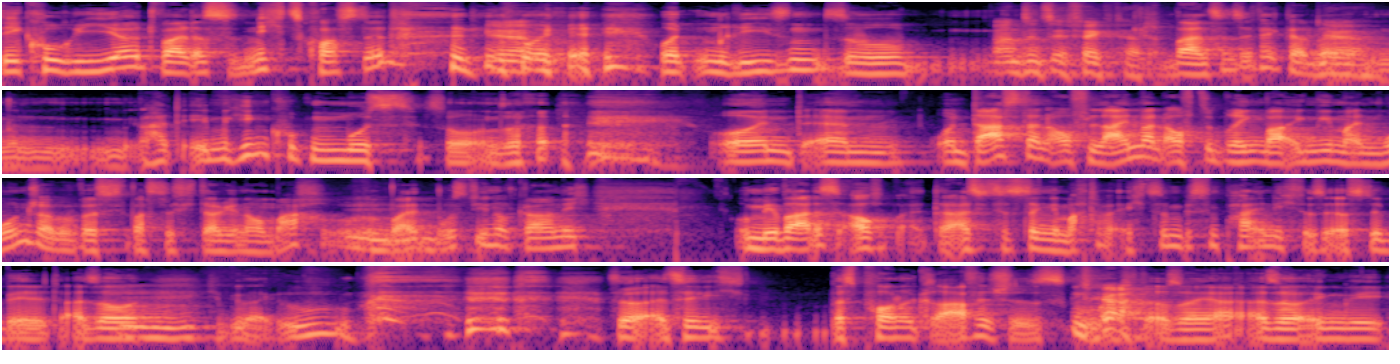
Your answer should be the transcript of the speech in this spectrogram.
dekoriert, weil das nichts kostet ja. und einen riesen so Wahnsinnseffekt hat. Wahnsinnseffekt hat, ja. man halt eben hingucken muss so und so. Und, ähm, und das dann auf Leinwand aufzubringen, war irgendwie mein Wunsch, aber was, was ich da genau mache, mhm. wusste ich noch gar nicht. Und mir war das auch, als ich das dann gemacht habe, echt so ein bisschen peinlich, das erste Bild. Also mhm. ich habe gedacht, uh, so als hätte ich was Pornografisches gemacht. Ja. Also ja, also irgendwie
